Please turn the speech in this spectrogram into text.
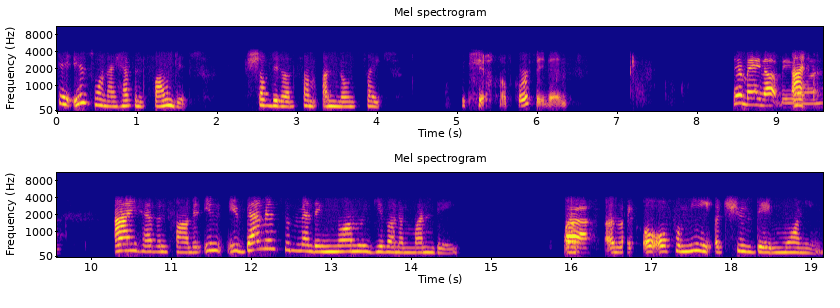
there is one, I haven't found it. Shoved it on some unknown site. Yeah, of course they did. There may not be I- one. I haven't found it. In, in Batman Superman, they normally give on a Monday. Or, Ah. or like, or, or for me, a Tuesday morning.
